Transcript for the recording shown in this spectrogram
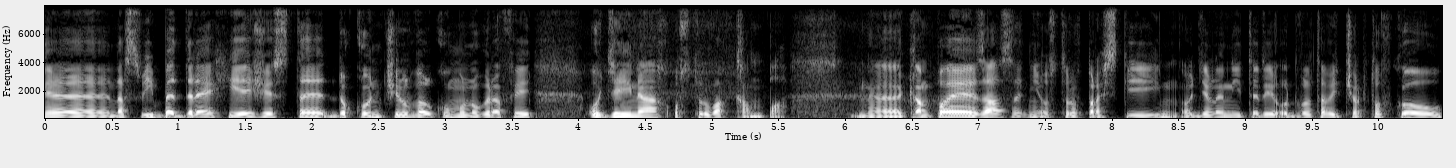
eh, na svých bedrech, je, že jste dokončil velkou monografii o dějinách ostrova Kampa. Kampa je zásadní ostrov pražský, oddělený tedy od Vltavy čartovkou.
